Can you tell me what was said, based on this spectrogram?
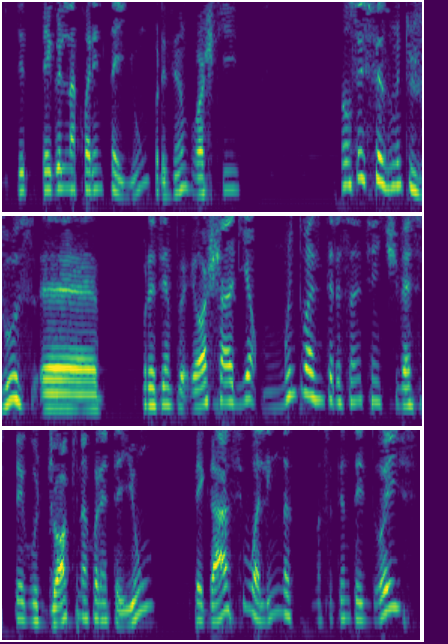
De ter pego ele na 41, por exemplo, eu acho que. Não sei se fez muito jus. É, por exemplo, eu acharia muito mais interessante se a gente tivesse pego o Jock na 41, pegasse o Alin na, na 72,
